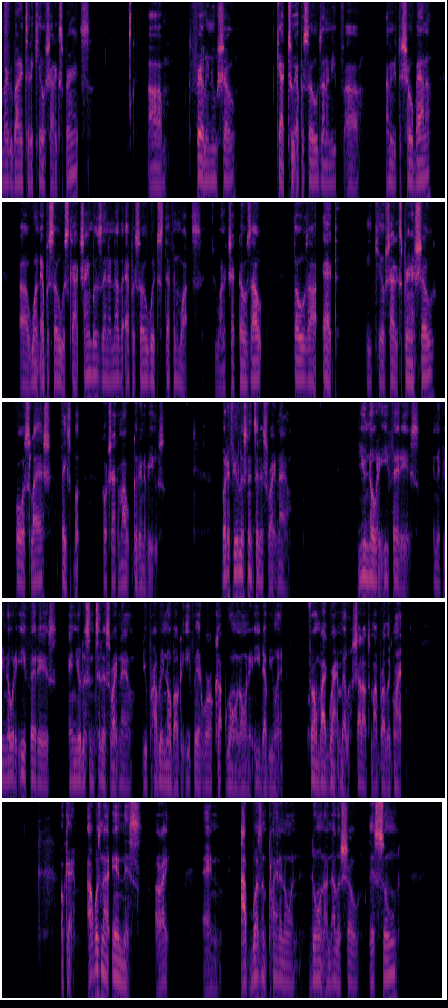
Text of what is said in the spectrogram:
Welcome everybody to the Kill Shot Experience. Um, fairly new show. Got two episodes underneath uh underneath the show banner. Uh, one episode with Scott Chambers and another episode with Stephen Watts. If you want to check those out, those are at the Kill Shot Experience Show forward slash Facebook. Go check them out. Good interviews. But if you're listening to this right now, you know what the EFED is. And if you know what the EFED is and you're listening to this right now, you probably know about the EFED World Cup going on at EWN, thrown by Grant Miller. Shout out to my brother Grant. Okay, I was not in this, all right? And I wasn't planning on doing another show this soon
